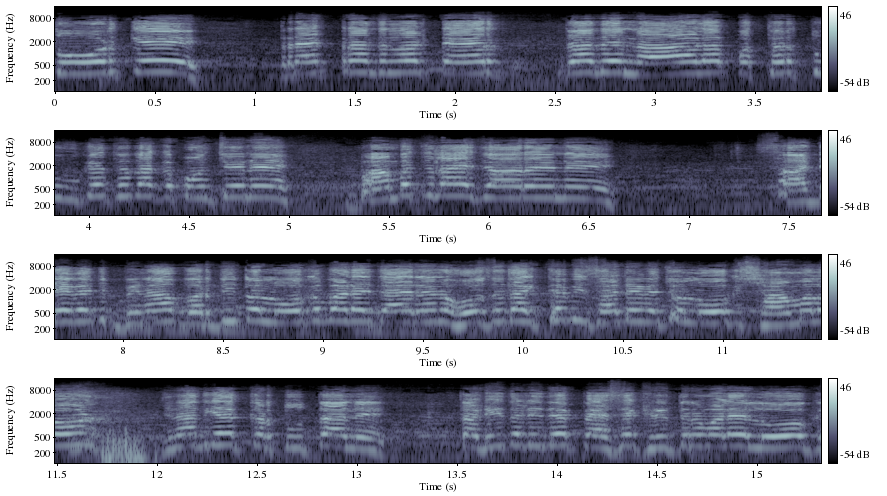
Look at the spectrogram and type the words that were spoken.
ਤੋੜ ਕੇ ਟਰੈਕਟਰਾਂ ਦੇ ਨਾਲ, ਟਾਇਰਾਂ ਦੇ ਨਾਲ ਪੱਥਰ ਧੂ ਕੇ ਇੱਥੇ ਤੱਕ ਪਹੁੰਚੇ ਨੇ, ਬੰਬ ਚਲਾਏ ਜਾ ਰਹੇ ਨੇ। ਸਾਡੇ ਵਿੱਚ ਬਿਨਾਂ ਵਰਦੀ ਤੋਂ ਲੋਕ ਬੜੇ ਜਾ ਰਹੇ ਨੇ। ਹੋ ਸਕਦਾ ਇੱਥੇ ਵੀ ਸਾਡੇ ਵਿੱਚੋਂ ਲੋਕ ਸ਼ਾਮਲ ਹੋਣ, ਜਿਨ੍ਹਾਂ ਦੀਆਂ ਕਰਤੂਤਾਂ ਨੇ। ਧੜੀ ਧੜੀ ਦੇ ਪੈਸੇ ਖਰੀਦਣ ਵਾਲੇ ਲੋਕ,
